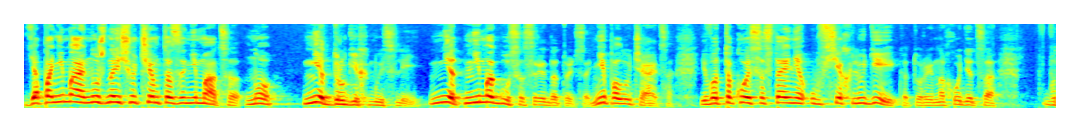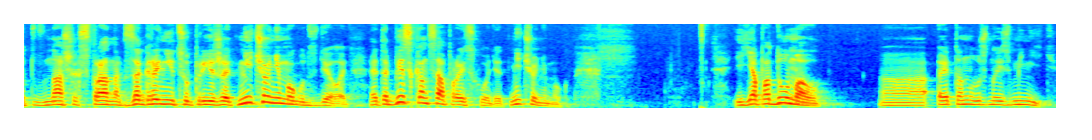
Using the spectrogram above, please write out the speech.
я понимаю, нужно еще чем-то заниматься, но нет других мыслей, нет, не могу сосредоточиться, не получается. И вот такое состояние у всех людей, которые находятся вот в наших странах, за границу приезжать, ничего не могут сделать. Это без конца происходит, ничего не могут. И я подумал, а, это нужно изменить.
